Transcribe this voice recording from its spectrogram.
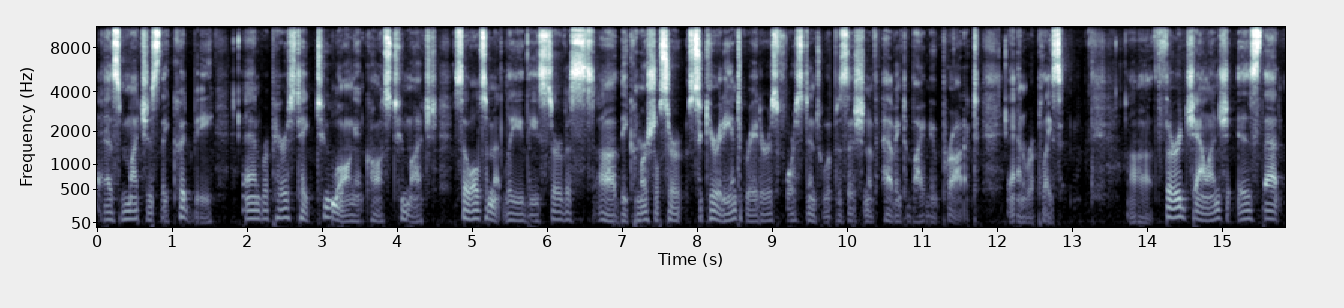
as much as they could be, and repairs take too long and cost too much. So ultimately, the service, uh, the commercial ser- security integrator is forced into a position of having to buy new product and replace it. Uh, third challenge is that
